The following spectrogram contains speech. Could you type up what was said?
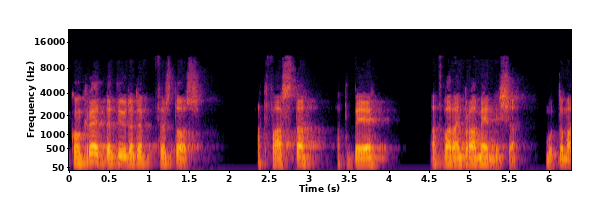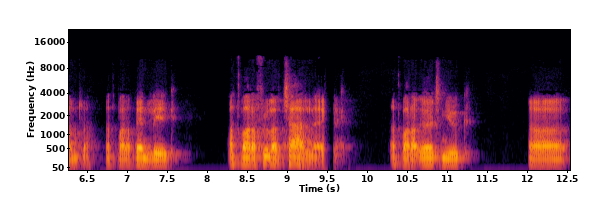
konkret betyder det förstås att fasta, att be, att vara en bra människa mot de andra, att vara vänlig, att vara full av kärlek, att vara ödmjuk uh,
